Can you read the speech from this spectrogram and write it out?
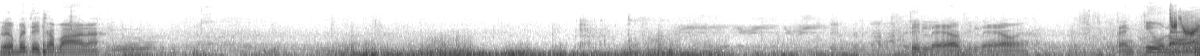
เร็วไม่ติดชาบานะคื ติดแล้วติดแล้ว thank you น้อง สวย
